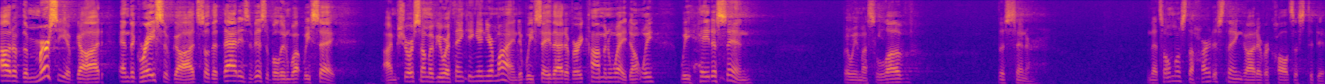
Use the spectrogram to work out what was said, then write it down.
out of the mercy of God and the grace of God so that that is visible in what we say. I'm sure some of you are thinking in your mind, we say that a very common way, don't we? We hate a sin, but we must love the sinner. And that's almost the hardest thing God ever calls us to do.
